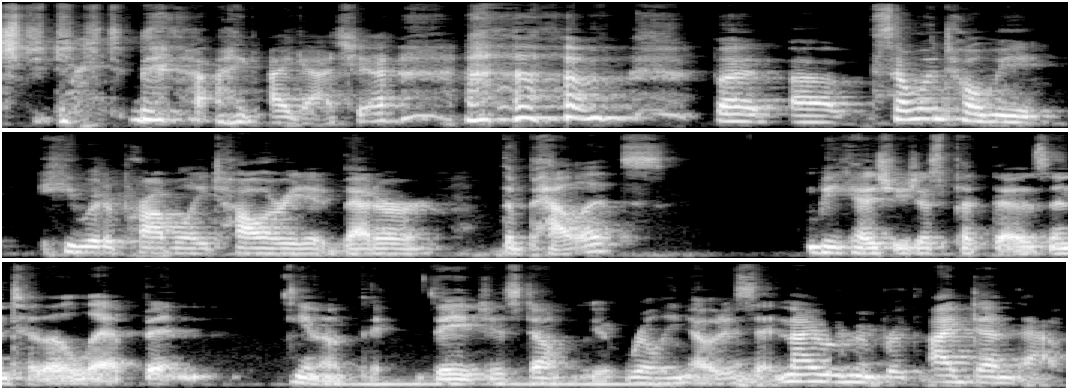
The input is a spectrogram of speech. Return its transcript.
I, I gotcha. Um, but uh, someone told me he would have probably tolerated better the pellets because you just put those into the lip and, you know, they, they just don't really notice it. And I remember I've done that.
